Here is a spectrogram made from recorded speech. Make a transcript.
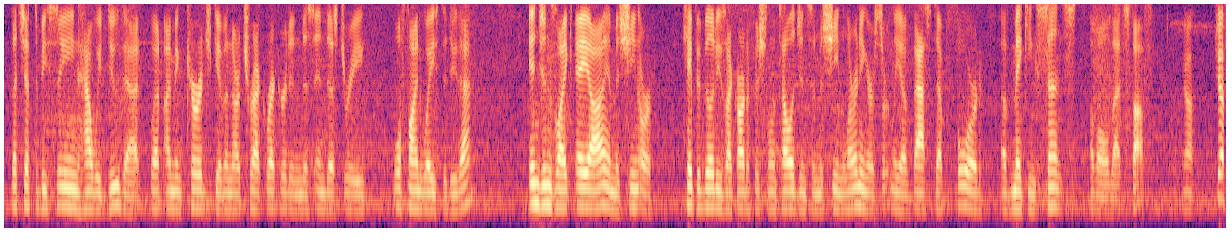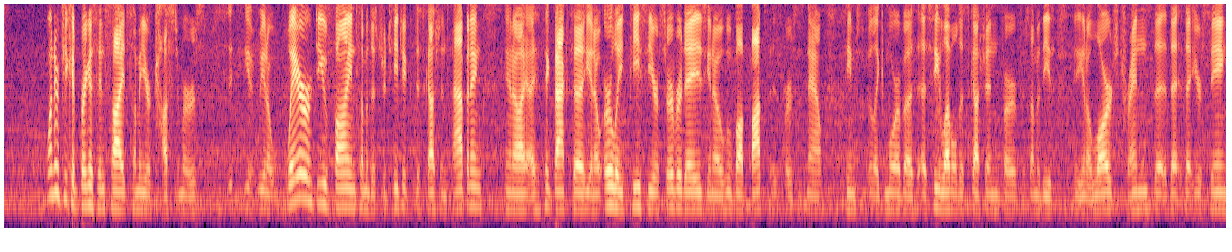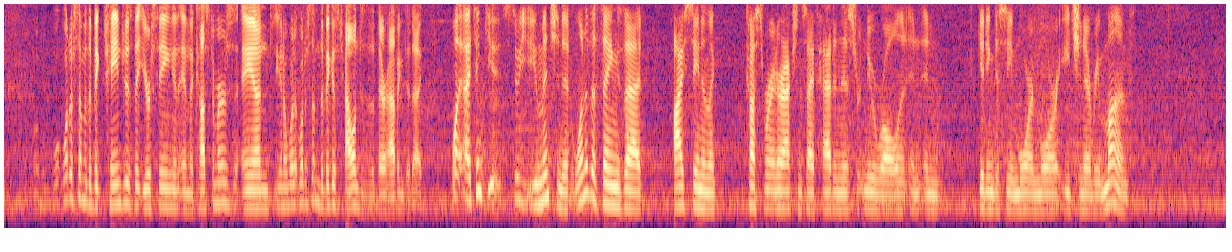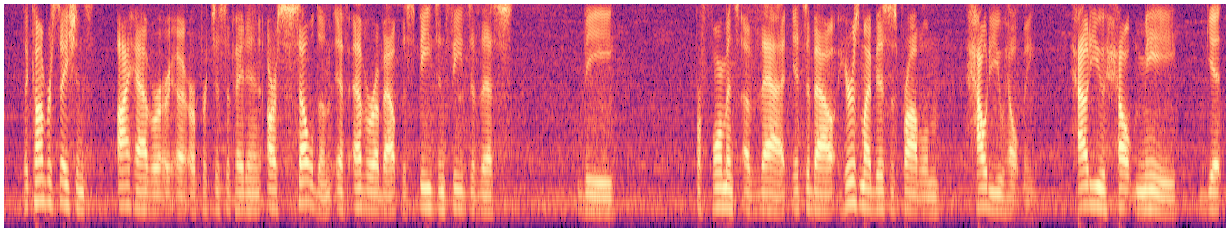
that's yet to be seen how we do that, but I'm encouraged given our track record in this industry, we'll find ways to do that. Engines like AI and machine, or capabilities like artificial intelligence and machine learning are certainly a vast step forward of making sense of all that stuff. Yeah. Jeff, wonder if you could bring us inside some of your customers. You, you know, where do you find some of the strategic discussions happening? You know, I, I, think back to you know early PC or server days. You know, who bought boxes versus now seems like more of a, a C-level discussion for, for some of these you know large trends that, that, that you're seeing what are some of the big changes that you're seeing in, in, the customers, and you know, what, what are some of the biggest challenges that they're having today? Well, I think you, Stu, you mentioned it. One of the things that I've seen in the customer interactions I've had in this new role and, and, and getting to see more and more each and every month, the conversations I have or, or, or, participate in are seldom, if ever, about the speeds and feeds of this, the performance of that. It's about here's my business problem. How do you help me? How do you help me get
